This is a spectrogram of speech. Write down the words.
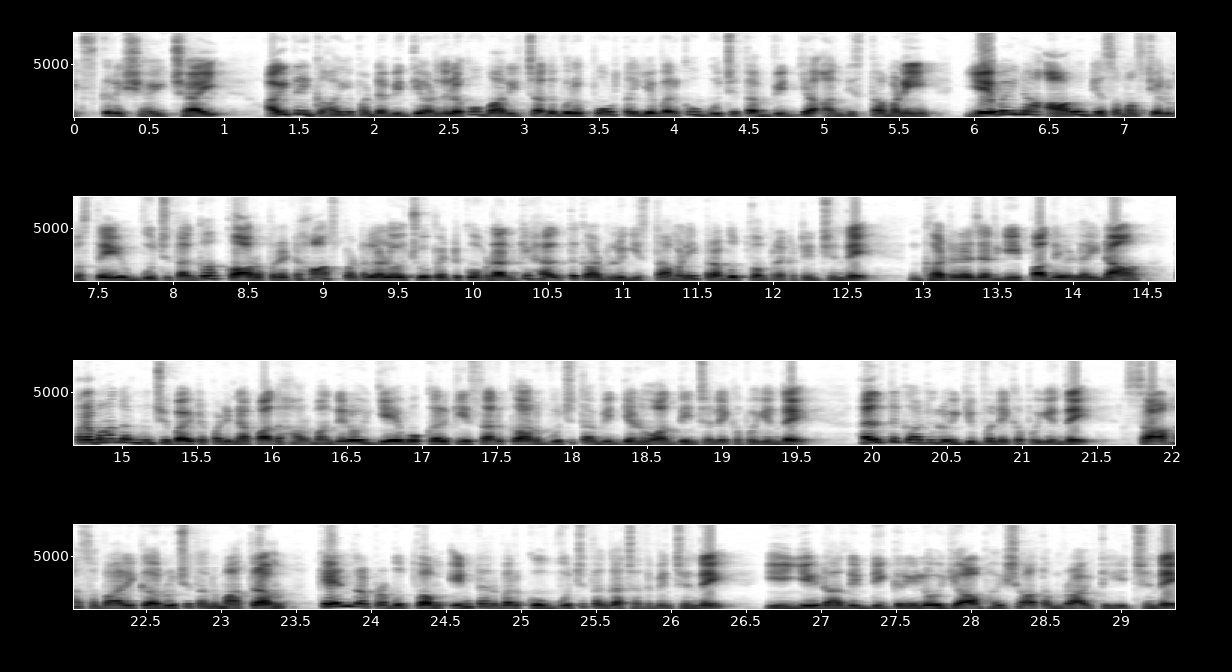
ఎక్స్గ్రేషియా ఇచ్చాయి. అయితే గాయపడ్డ విద్యార్థులకు వారి చదువులు పూర్తయ్యే వరకు ఉచిత విద్య అందిస్తామని ఏవైనా ఆరోగ్య సమస్యలు వస్తే ఉచితంగా కార్పొరేట్ హాస్పిటళ్ళలో చూపెట్టుకోవడానికి హెల్త్ కార్డులు ఇస్తామని ప్రభుత్వం ప్రకటించింది. ఘటన జరిగి పదేళ్ళైనా ప్రమాదం నుంచి బయటపడిన పదహారు మందిలో ఏ ఒక్కరికి సర్కార్ ఉచిత విద్యను అందించలేకపోయింది. హెల్త్ కార్డులు ఇవ్వలేకపోయింది. సాహస బాలిక రుచితను మాత్రం కేంద్ర ప్రభుత్వం ఇంటర్ వరకు ఉచితంగా చదివించింది. ఈ ఏడాది డిగ్రీలో యాభై శాతం రాయితీ ఇచ్చింది.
